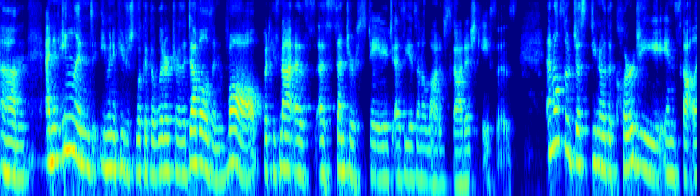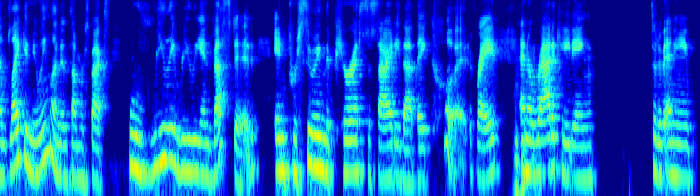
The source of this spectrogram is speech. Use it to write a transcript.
um, and in England, even if you just look at the literature, the devil is involved, but he's not as, as center stage as he is in a lot of Scottish cases. And also, just you know, the clergy in Scotland, like in New England in some respects, were really, really invested in pursuing the purest society that they could, right? Mm-hmm. And eradicating sort of any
